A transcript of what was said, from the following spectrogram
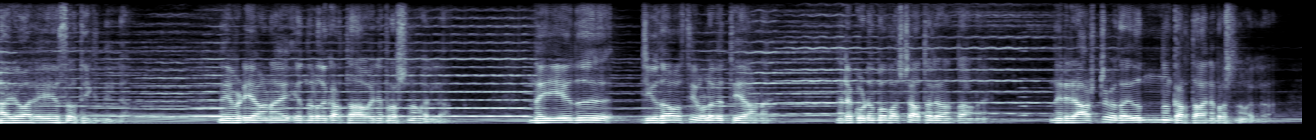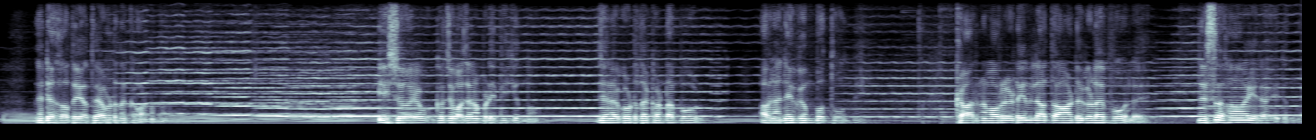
ആരും ആരെയും ശ്രദ്ധിക്കുന്നില്ല. നീ എവിടെയാണ് എന്നുള്ളത് കർത്താവിന് പ്രശ്നമല്ല. നീ ഏത് ജീവിതാവസ്ഥയിലുള്ള വ്യക്തിയാണ്? നിന്റെ കുടുംബ പശ്ചാത്തലം എന്താണ്? നിന്റെ രാഷ്ട്രീയത ഇതൊന്നും കർത്താവിന് പ്രശ്നമല്ല. നിന്റെ ഹൃദയത്തെ അവിടുന്ന് കാണുന്നു. ഈശോയെ കുറിച്ച് വചനം പഠിപ്പിക്കുന്നു. ജനക്കൂട്ടത്തെ കണ്ടപ്പോൾ അവൻ അനുകമ്പ തോന്നി. കാരണം അവരുടെ ഇടയിലില്ലാത്ത ആടുകളെ പോലെ നിസ്സഹായരായിരുന്നു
